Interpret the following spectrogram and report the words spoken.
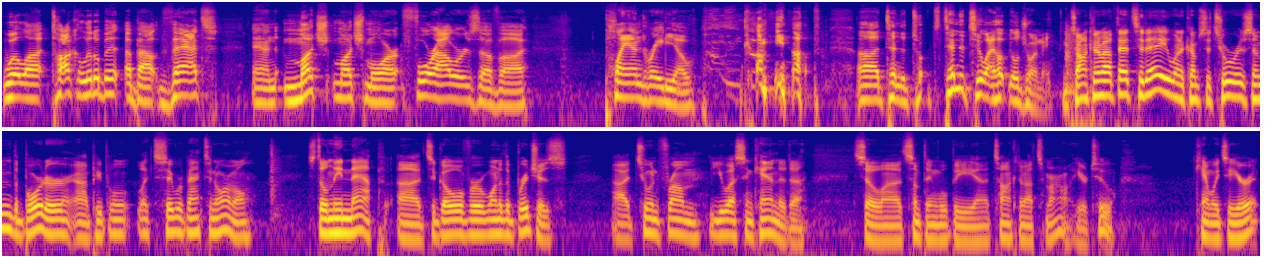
We'll uh, talk a little bit about that and much, much more. Four hours of uh, planned radio coming up. Uh, 10 to t- 10 to 2. I hope you'll join me. I'm talking about that today when it comes to tourism, the border. Uh, people like to say we're back to normal. Still need an app uh, to go over one of the bridges uh, to and from the U.S. and Canada. So uh, it's something we'll be uh, talking about tomorrow here, too. Can't wait to hear it.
